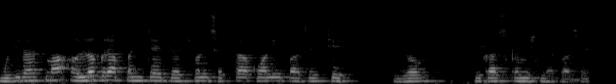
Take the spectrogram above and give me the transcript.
ગુજરાતમાં અલગ ગ્રામ પંચાયત રચવાની સત્તા કોની પાસે છે? જવાબ વિકાસ કમિશનર પાસે.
